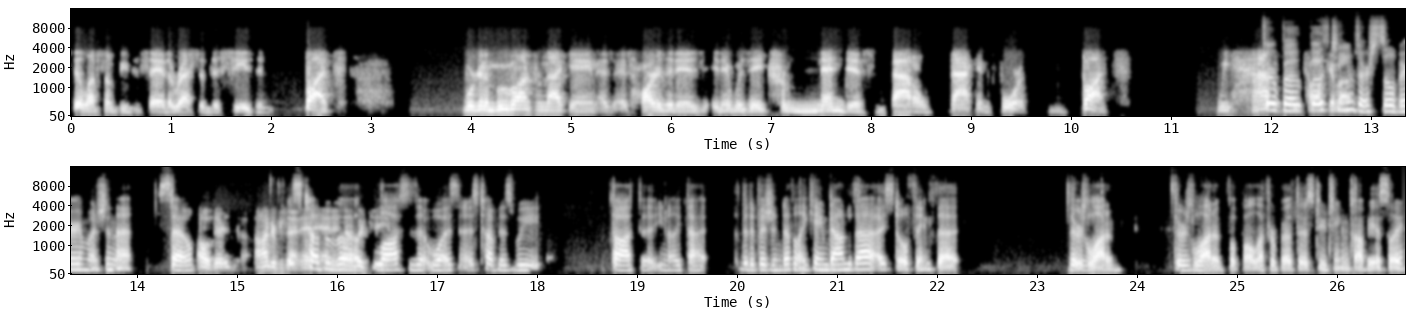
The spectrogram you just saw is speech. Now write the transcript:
still have something to say the rest of the season. But we're going to move on from that game as as hard as it is. It, it was a tremendous battle back and forth, but we have They're both both about. teams are still very much in that. So Oh, they're 100. as tough and, of and a team- loss as it was, and as tough as we thought that you know, like that, the division definitely came down to that. I still think that there's a lot of there's a lot of football left for both those two teams. Obviously,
